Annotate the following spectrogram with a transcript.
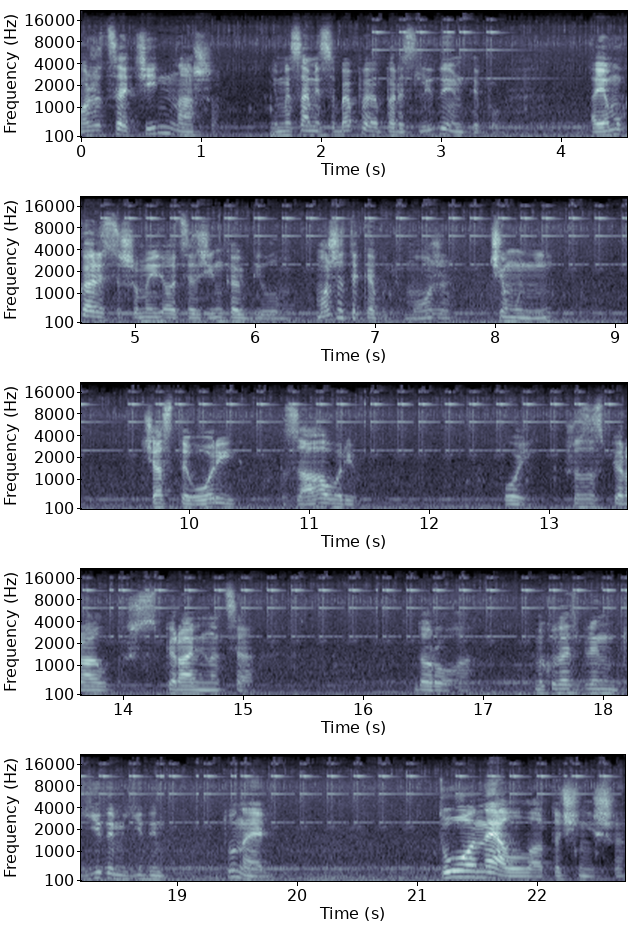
Може це тінь наша? І ми самі себе переслідуємо, типу. А йому кажеться, що ми оця жінка в білому. Може таке бути? Може. Чому ні? Час теорій, заговорів. Ой, що за спіраль, спіральна ця дорога. Ми кудись, блін, їдемо, їдемо. Тунель. Туонелла, точніше.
